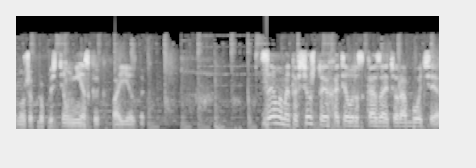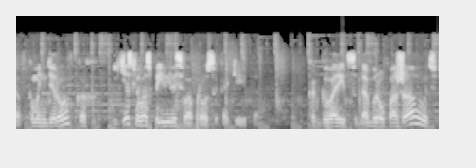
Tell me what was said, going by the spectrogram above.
Он уже пропустил несколько поездок. В целом это все, что я хотел рассказать о работе в командировках. Если у вас появились вопросы какие-то, как говорится, добро пожаловать.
